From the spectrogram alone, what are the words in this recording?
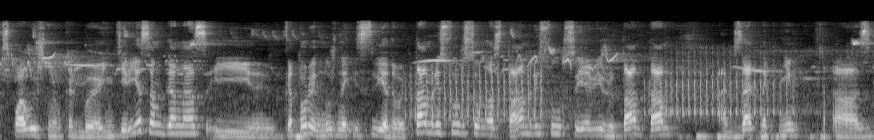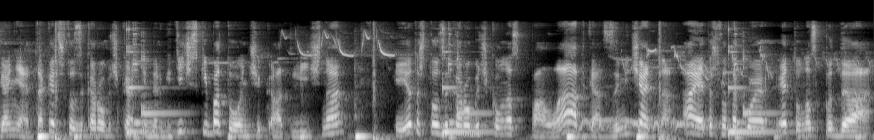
с повышенным как бы интересом для нас и которые нужно исследовать. Там ресурсы у нас, там ресурсы я вижу, там, там. Обязательно к ним а, сгоняем. Так, это что за коробочка? Энергетический батончик. Отлично. И это что за коробочка у нас? Палатка. Замечательно. А это что такое? Это у нас ПДА.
